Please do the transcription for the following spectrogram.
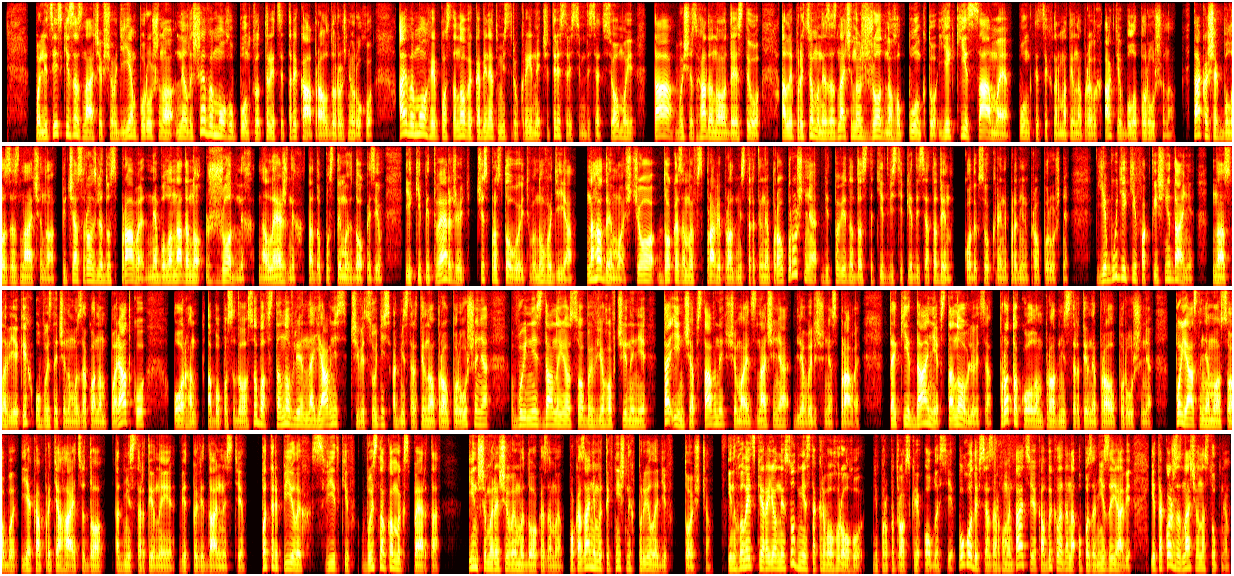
Поліцейський зазначив, що водієм порушено не лише вимогу пункту 33К правил дорожнього руху, а й вимоги постанови Кабінету міністрів України 487 та вищезгаданого ДСТУ, але при цьому не зазначено жодного пункту, які саме пункти цих нормативно-правових актів було порушено. Також, як було зазначено, під час розгляду справи не було надано жодних належних та допустимих доказів, які підтверджують чи спростовують вину водія. Нагадуємо, що доказами в справі про адміністративне правопорушення відповідно до статті 251 Кодексу України про адмінправопорушення є будь-які фактичні дані, на основі яких у визначеному законом порядку орган або посадова особа встановлює наявність чи відсутність адміністративного правопорушення, винність даної особи в його вчиненні та інші обставини, що мають значення для вирішення справи. Такі дані встановлюються протоколом про адміністративне правопорушення, поясненнями особи, яка притягається до адміністративної відповідальності, потерпілих, свідків, висновком експерта, іншими речовими доказами, показаннями технічних приладів тощо. Інгулецький районний суд міста Кривого Рогу Дніпропетровської області погодився з аргументацією, яка викладена у позовній заяві, і також зазначив наступне:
